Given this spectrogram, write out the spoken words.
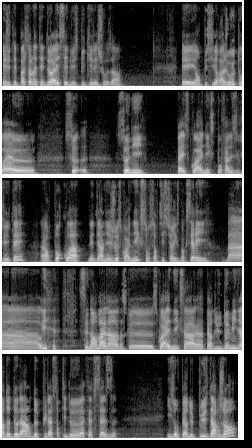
Et j'étais pas le seul, on était deux à essayer de lui expliquer les choses. Hein. Et en plus, il rajoute, ouais, euh, ce, Sony paye Square Enix pour faire des exclusivités. Alors pourquoi les derniers jeux Square Enix sont sortis sur Xbox Series? Bah oui, c'est normal, hein, parce que Square Enix a perdu 2 milliards de dollars depuis la sortie de FF16. Ils ont perdu plus d'argent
